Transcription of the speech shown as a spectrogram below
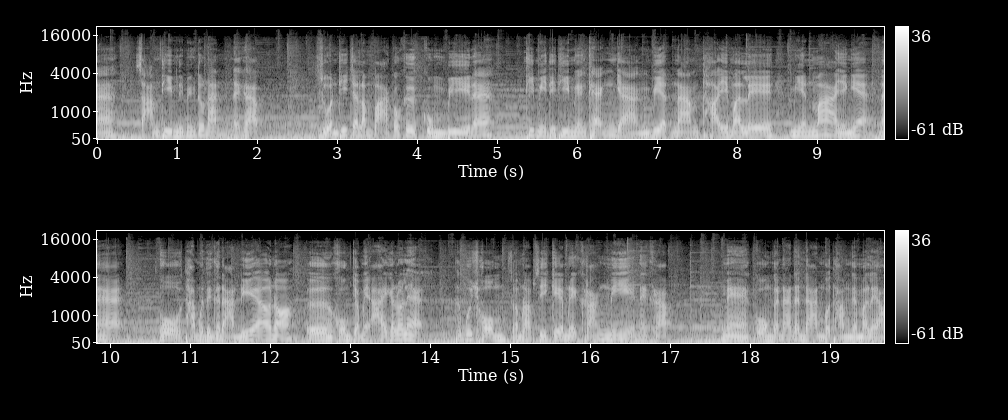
นะสามทีมในเพียงเท่านั้นนะครับ ส่วนที่จะลำบากก็คือกลุ่ม B นะที่มีแต่ทีมแข็งๆอย่างเวียดนามไทยมาเลเมียนมาอย่างเงี้ยนะฮะโหทำกันถึงขนาดนี้แล้วเนาะเออคงจะไม่อายกันแล้วแหละท่านผู้ชมสำหรับซีเกมในครั้งนี้นะครับแม่โกงกันหน้าด้านๆก็ทำกันมาแล้ว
